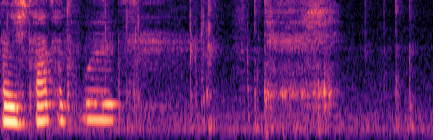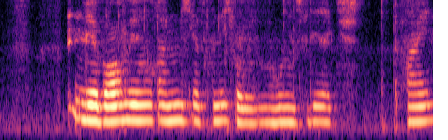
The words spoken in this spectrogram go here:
Erstmal die Starter-Tools. Mehr brauchen wir eigentlich erstmal nicht, weil wir holen uns ja direkt Stein.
